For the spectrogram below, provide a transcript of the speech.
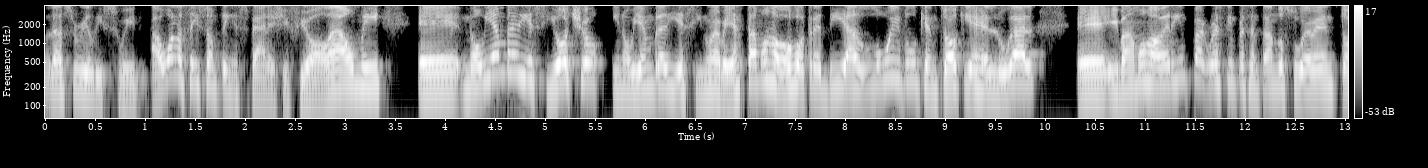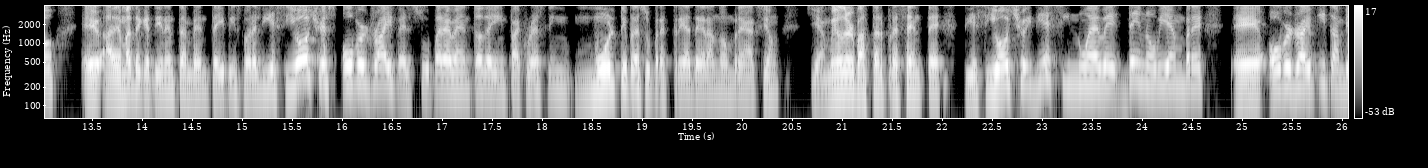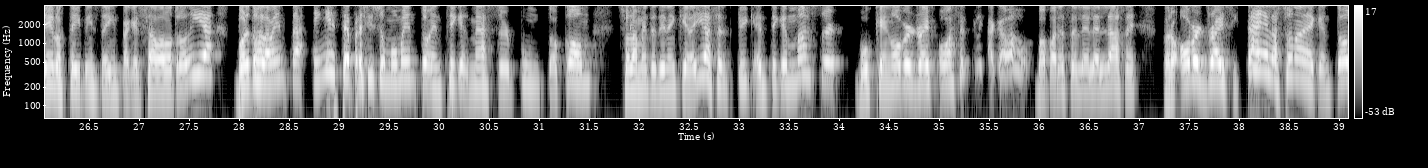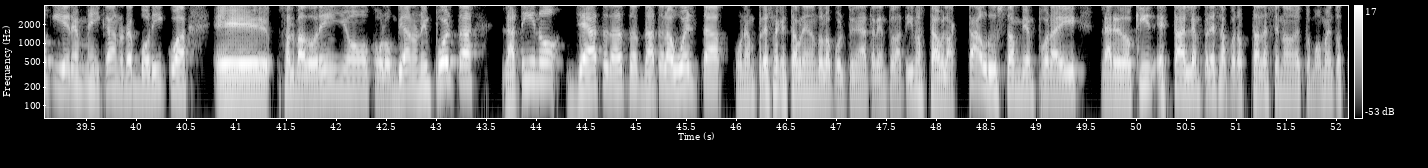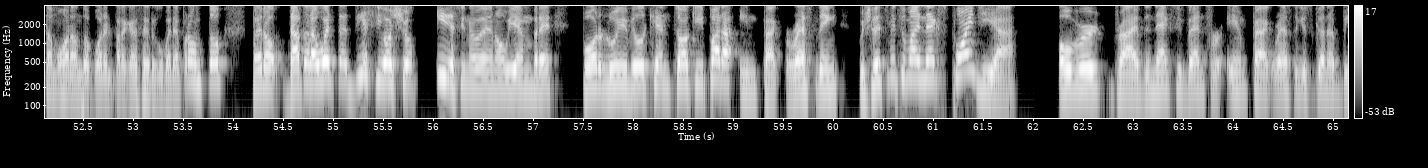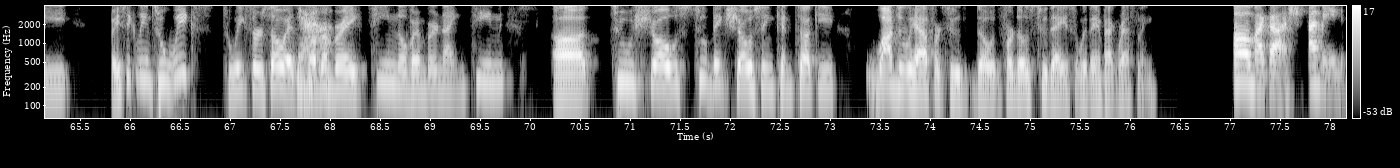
That's really sweet. I want to say something in Spanish, if you allow me. Eh, noviembre 18 y noviembre 19. Ya estamos a dos o tres días. Louisville, Kentucky es el lugar. Eh, y vamos a ver Impact Wrestling presentando su evento, eh, además de que tienen también tapings. Pero el 18 es Overdrive, el super evento de Impact Wrestling, múltiples superestrellas de gran nombre en acción. Jim Miller va a estar presente 18 y 19 de noviembre, Overdrive y también los tapings de Impact el sábado otro día. Boletos a la venta en este preciso momento en ticketmaster.com. Solamente tienen que ir ahí, hacer clic en Ticketmaster, busquen Overdrive o hacer clic acá abajo, va a aparecer el enlace. Pero Overdrive, si estás en la zona de Kentucky, eres mexicano, eres eh, salvadoreño, colombiano, no importa, latino, ya te date, date, la vuelta. Una empresa que está brindando la oportunidad de talento latino. Está Black Taurus también por ahí. Laredo Kid está en la empresa, pero está lesionado en estos momentos. Estamos orando por él para que se recupere pronto. Pero date la vuelta 18 y 19 de noviembre por Louisville, Kentucky para Impact Wrestling. Which leads me to my next point, yeah. Overdrive, the next event for Impact Wrestling is going to be basically in two weeks, two weeks or so, yeah. November 18, November 19 uh, two shows, two big shows in Kentucky. What do we have for two for those two days with Impact Wrestling? Oh my gosh! I mean,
